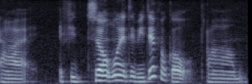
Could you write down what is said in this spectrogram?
Uh, if you don't want it to be difficult, um,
